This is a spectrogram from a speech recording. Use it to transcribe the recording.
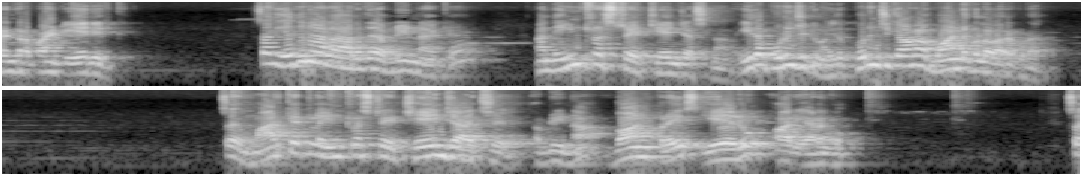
ரெண்டரை பாயிண்ட் ஏறி இருக்கு ஸோ அது எதனால ஆறுது அப்படின்னாக்க அந்த இன்ட்ரெஸ்ட் ரேட் சேஞ்சஸ்னால இதை புரிஞ்சுக்கணும். இதை புரிஞ்சுக்காம பாண்டுக்குள்ள வரக்கூடாது. ஸோ மார்க்கெட்ல இன்ட்ரெஸ்ட் ரேட் சேஞ்ச் ஆச்சு அப்படின்னா பாண்ட் பிரைஸ் ஏறும் ஆர் இறங்கும். ஸோ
